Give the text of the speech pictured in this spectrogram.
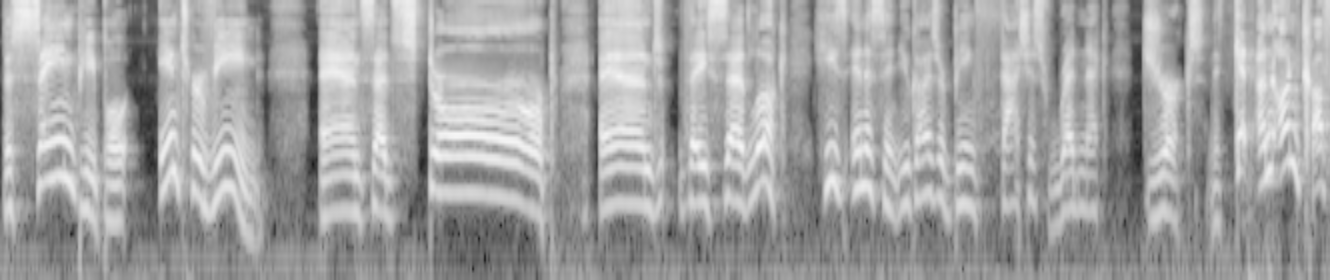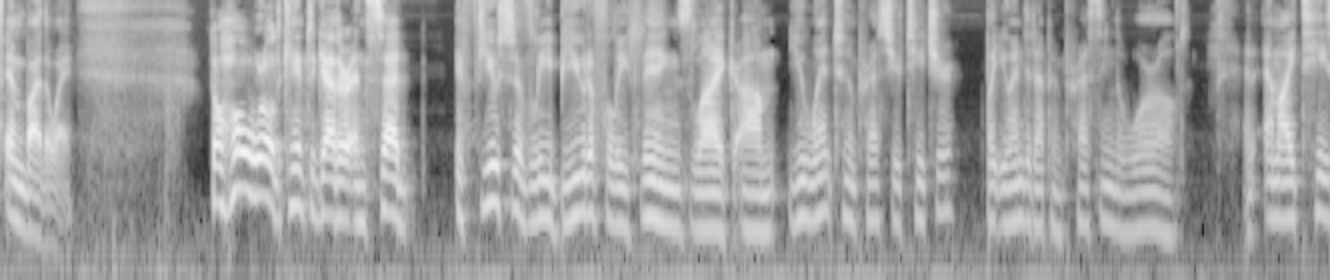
the sane people intervened and said, Stop. And they said, Look, he's innocent. You guys are being fascist redneck jerks. Get un- uncuff him, by the way. The whole world came together and said effusively, beautifully things like, um, You went to impress your teacher, but you ended up impressing the world and MIT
